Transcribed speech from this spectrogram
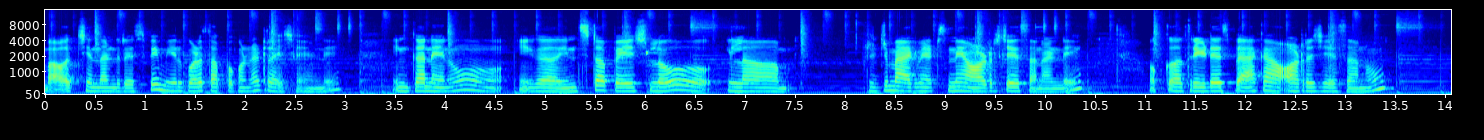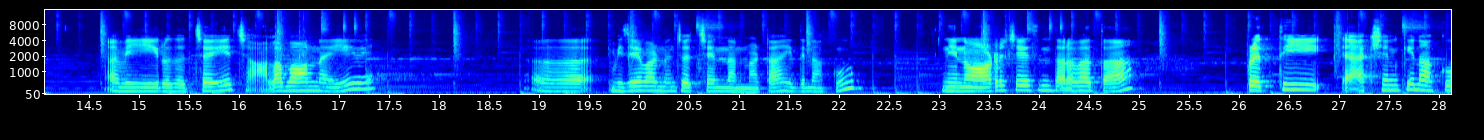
బాగా వచ్చిందండి రెసిపీ. మీరు కూడా తప్పకుండా ట్రై చేయండి. ఇంకా నేను ఇక ఇన్స్టా పేజ్లో ఇలా ఫ్రిడ్జ్ మ్యాగ్నెట్స్ని ఆర్డర్ చేశానండి. ఒక త్రీ డేస్ బ్యాక్ ఆర్డర్ చేశాను. అవి ఈరోజు వచ్చాయి. చాలా బాగున్నాయి. విజయవాడ నుంచి వచ్చిందనమాట ఇది నాకు. నేను ఆర్డర్ చేసిన తర్వాత ప్రతి యాక్షన్కి నాకు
